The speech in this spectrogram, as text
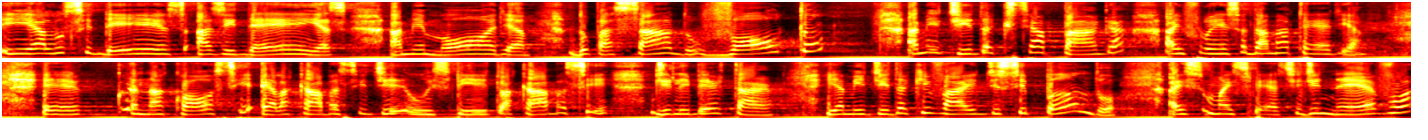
E a lucidez, as ideias, a memória do passado voltam à medida que se apaga a influência da matéria é, na qual se, ela acaba se de, o espírito acaba se de libertar e à medida que vai dissipando uma espécie de névoa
